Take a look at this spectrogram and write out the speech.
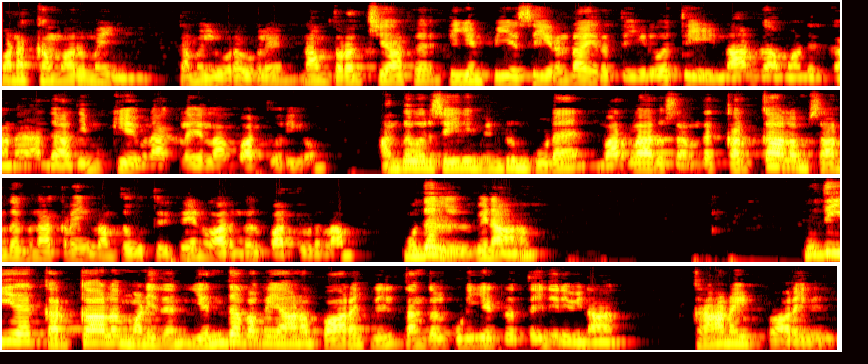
வணக்கம் அருமை தமிழ் உறவுகளே. நாம் தொடர்ச்சியாக டிஎன்பிஎஸ்சி இரண்டாயிரத்தி இருபத்தி நான்காம் ஆண்டிற்கான அந்த அதிமுக்கிய வினாக்களை எல்லாம் பார்த்து வருகிறோம். அந்த வரிசையிலும் இன்றும் கூட வரலாறு சார்ந்த கற்காலம் சார்ந்த வினாக்களை எல்லாம் தொகுத்திருக்கிறேன். வாருங்கள் பார்த்து விடலாம். முதல் வினா புதிய கற்கால மனிதன் எந்த வகையான பாறைகளில் தங்கள் குடியேற்றத்தை நிறுவினான்? கிரானைட் பாறைகளில்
